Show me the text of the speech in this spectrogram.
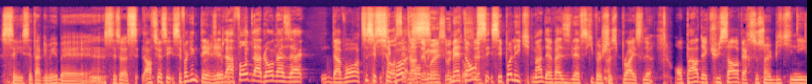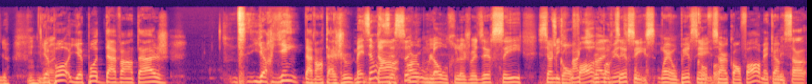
C'est, c'est arrivé, ben c'est ça. C'est- en tout cas, c'est, c'est fucking C'est terrible de la faute de la blonde à Zach. d'avoir. Tu sais, c'est, c'est pas. c'est- Non, c'est c'est Mettons, c'est, c'est pas l'équipement de Vasilevski versus Price. Là. On parle de cuissard versus un bikini. là. Il n'y a, Ouais. pas- il y a pas d'avantage. Il n'y a rien d'avantageux Mais on dans ça, un ou l'autre. là. Je veux dire, c'est, c'est un Du équipement confort, que tu veux porter. C'est, ouais, au pire, c'est, un confort, mais comme. Mais ça,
